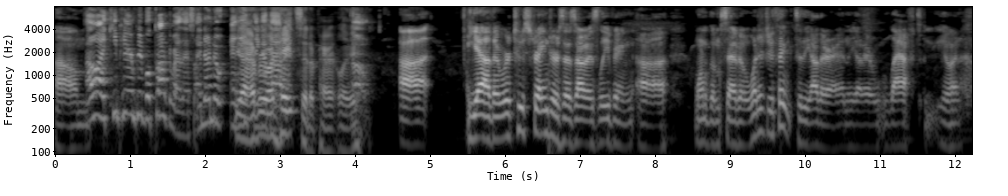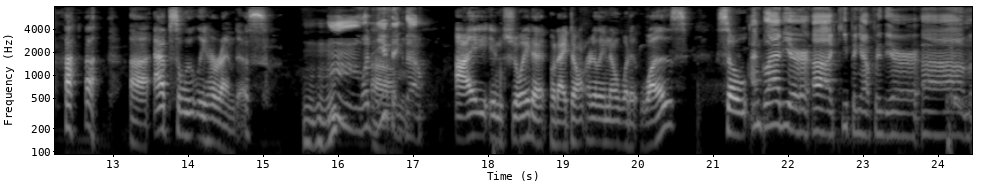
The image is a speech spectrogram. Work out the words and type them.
Um, oh, I keep hearing people talk about this. I don't know anything Yeah, everyone about hates it apparently. Oh, Uh, yeah, there were two strangers as I was leaving. Uh, one of them said, oh, "What did you think?" to the other, and the other laughed. He went, "Ha ha." Uh, absolutely horrendous. hmm hmm. What do you Um, think, though? I enjoyed it, but I don't really know what it was. So I'm glad you're uh, keeping up with your um,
